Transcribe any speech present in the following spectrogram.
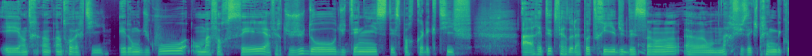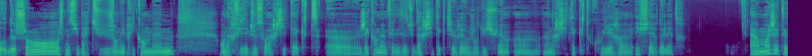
et introverti. Et donc du coup on m'a forcé à faire du judo, du tennis, des sports collectifs à arrêter de faire de la poterie et du dessin. Euh, on m'a refusé que je prenne des cours de chant. Je me suis battue, j'en ai pris quand même. On a refusé que je sois architecte. Euh, J'ai quand même fait des études d'architecture et aujourd'hui je suis un, architecte queer euh, et fier de l'être. Alors moi j'étais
